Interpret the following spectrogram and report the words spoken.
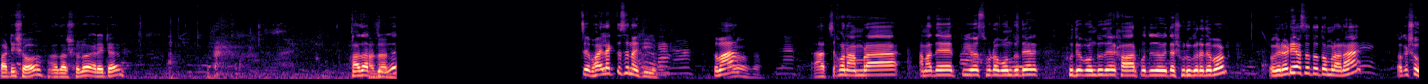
পাটি সহ হাজার ষোলো আর এটা হাজার দুই। ভয় লাগতেছে নাকি? তোমার? আচ্ছা এখন আমরা আমাদের প্রিয় ছোট বন্ধুদের ক্ষুদে বন্ধুদের খাওয়ার প্রতিযোগিতা শুরু করে দেব। ওকে রেডি আছো তো তোমরা না? ওকে শু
